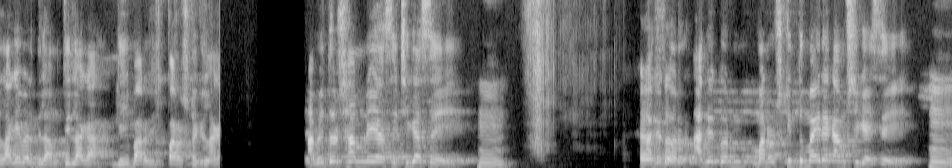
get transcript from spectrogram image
লাগাইবার দিলাম তুই লাগা পারস নাকি লাগা। আমি তোর সামনে আছি ঠিক আছে? হুম। হ্যাঁ আগে কর আগে কর মানুষ কিন্তু মাইরা কাম শিখাইছে। হুম।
